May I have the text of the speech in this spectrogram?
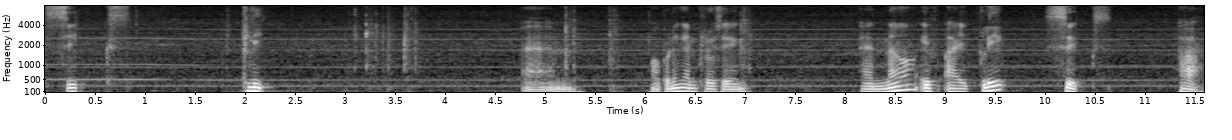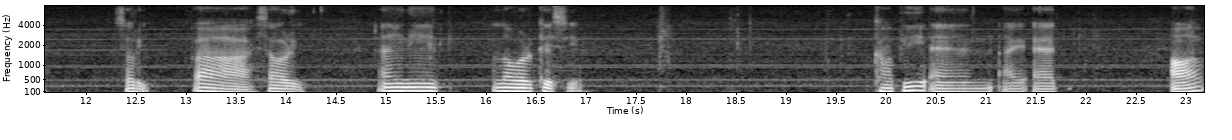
6 click. And opening and closing. And now if I click 6 ah sorry ah sorry. I need lowercase here. Copy and I add all.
